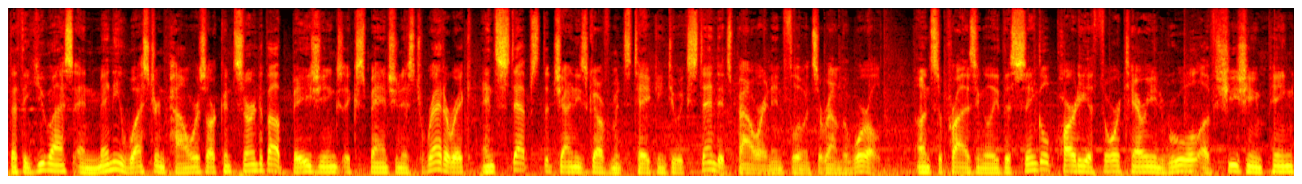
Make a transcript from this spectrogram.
that the US and many Western powers are concerned about Beijing's expansionist rhetoric and steps the Chinese government's taking to extend its power and influence around the world. Unsurprisingly, the single party authoritarian rule of Xi Jinping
